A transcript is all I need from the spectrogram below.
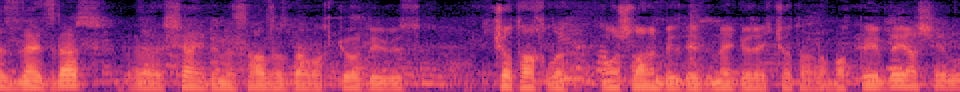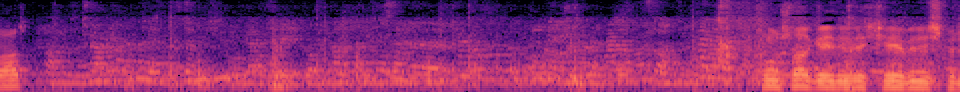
Əzizləyicilər, şəhidimiz hazırda bax gördüyünüz iki otaqlı, qonşuların bildirdiyinə görə iki otaqlı. Bax bu evdə yaşayırlar. Qonşular qeyd edir ki, evin heç bir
